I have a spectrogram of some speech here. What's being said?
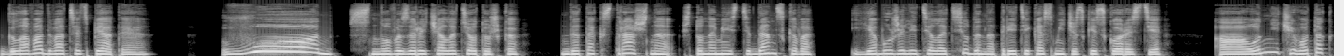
Глава двадцать пятая. «Вон!» — снова зарычала тетушка. Да так страшно, что на месте Данского я бы уже летел отсюда на третьей космической скорости. А он ничего так,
